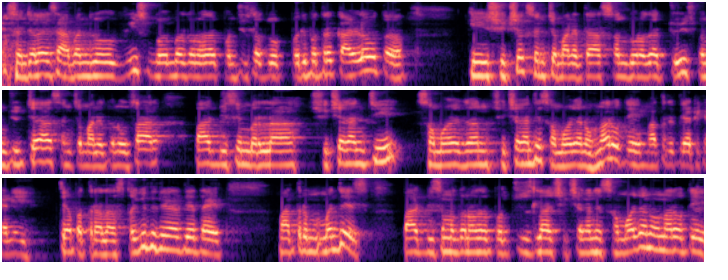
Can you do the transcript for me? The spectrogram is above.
संचालक साहेबांनी जो वीस नोव्हेंबर दोन हजार पंचवीसला जो परिपत्रक काढलं होतं की शिक्षक संच मान्यता सन दोन हजार चोवीस पंचवीसच्या संच मान्यतेनुसार पाच डिसेंबरला शिक्षकांची संयोजन शिक्षकांचे संयोजन होणार होते. मात्र त्या ठिकाणी त्या पत्राला स्थगिती देण्यात येत आहेत मात्र म्हणजेच पाच डिसेंबर दोन हजार पंचवीसला शिक्षकांचे संयोजन होणार होते.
